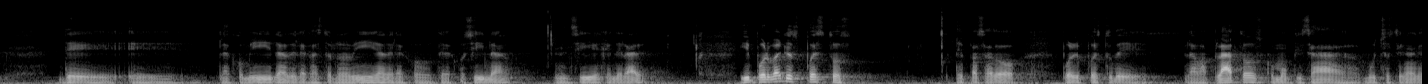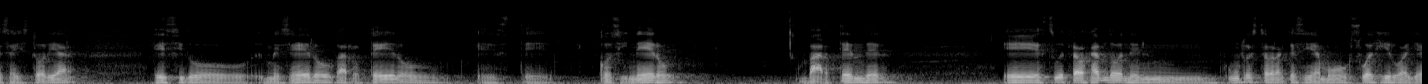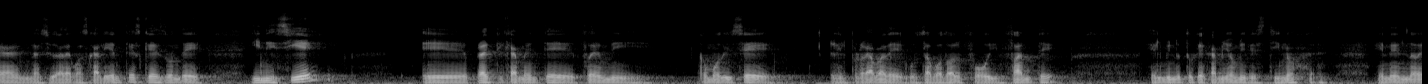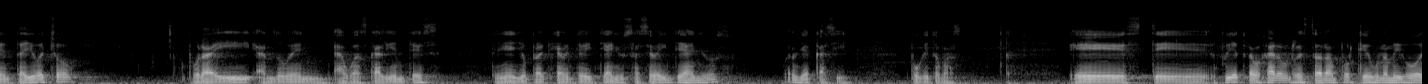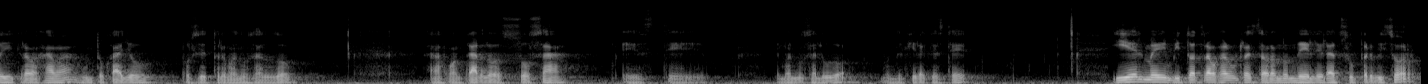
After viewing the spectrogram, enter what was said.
de eh, la comida, de la gastronomía, de la, de la cocina en sí, en general. Y por varios puestos. He pasado por el puesto de lavaplatos, como quizá muchos tengan esa historia. He sido mesero, garrotero, este, cocinero, bartender. Eh, estuve trabajando en un restaurante que se llamó Suegiro allá en la ciudad de Aguascalientes, que es donde inicié. Eh, prácticamente fue mi, como dice el programa de Gustavo Adolfo Infante, el minuto que cambió mi destino. en el 98, por ahí anduve en Aguascalientes Tenía yo prácticamente 20 años, hace 20 años, bueno, ya casi, un poquito más. Este, fui a trabajar a un restaurante porque un amigo ahí trabajaba, un tocayo, por cierto le mando un saludo, a Juan Carlos Sosa, este, le mando un saludo, donde quiera que esté. Y él me invitó a trabajar en un restaurante donde él era supervisor.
